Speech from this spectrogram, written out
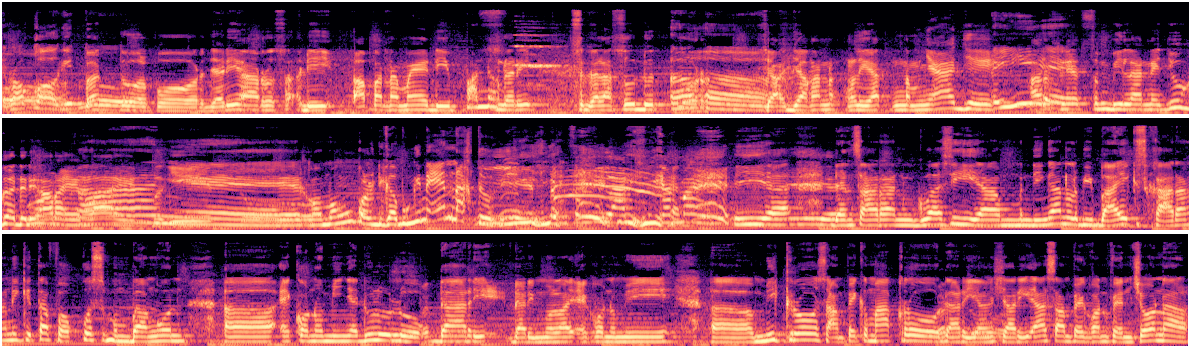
rokok gitu. Betul Pur. Jadi harus di apa namanya dipandang dari segala sudut Pur. Heeh. Ja- Jangan ngelihat enamnya aja, Iya. harus lihat sembilannya juga dari arah yang lain begitu. Ngomong kalau digabungin enak tuh. Iya, sembilan kan main. Iya. Dan saran gua sih ya mendingan lebih baik sekarang nih kita fokus membangun eh, ekonominya dulu loh dari dari mulai ekonomi eh, mikro sampai ke makro dari yang syariah sampai konvensional.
